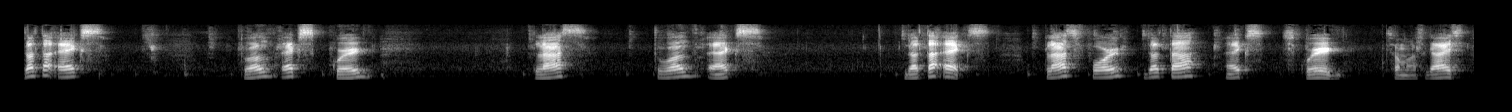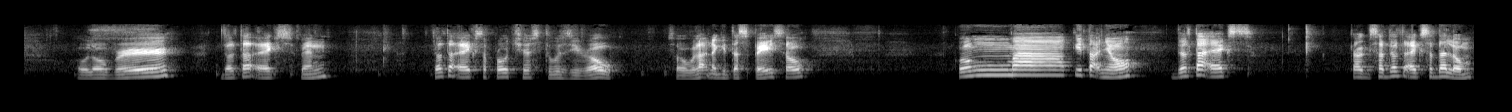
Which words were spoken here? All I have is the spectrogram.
delta x 12x squared plus 12x delta x plus 4 delta x squared. So mas guys, all over delta x when delta x approaches to 0. So wala na kita space. So kung makita nyo, delta x kag sa delta x sa dalom,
